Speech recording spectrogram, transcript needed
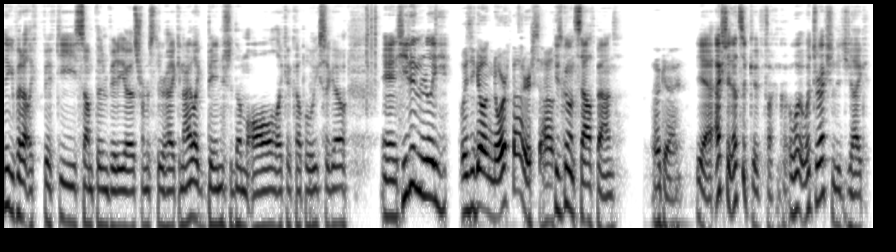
I think he put out like 50 something videos from his through hike, and I like binged them all like a couple weeks ago. And he didn't really. Was he going northbound or south? He's going southbound. okay. Yeah, actually, that's a good fucking. What, what direction did you hike?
